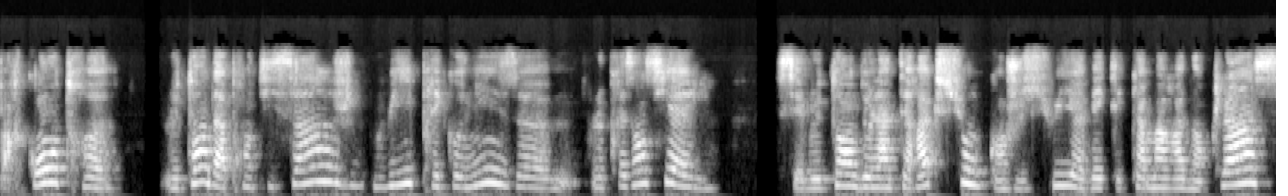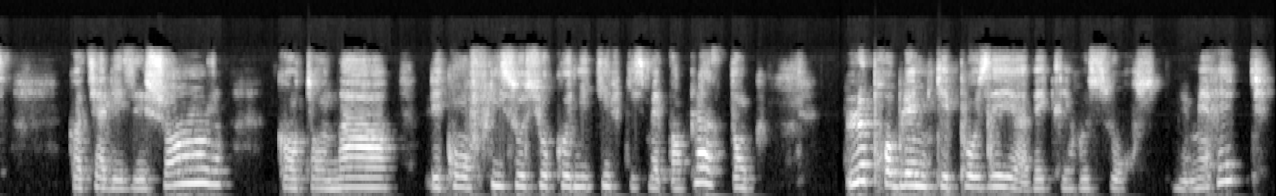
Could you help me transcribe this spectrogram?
Par contre, le temps d'apprentissage, lui, préconise euh, le présentiel c'est le temps de l'interaction, quand je suis avec les camarades en classe, quand il y a les échanges, quand on a les conflits socio-cognitifs qui se mettent en place. Donc, le problème qui est posé avec les ressources numériques,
